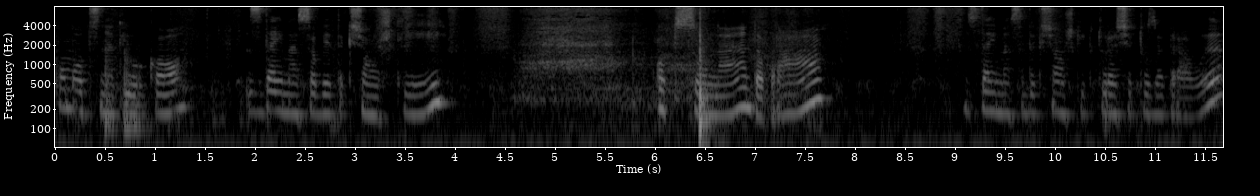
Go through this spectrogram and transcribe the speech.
pomocne biurko, zdejmę sobie te książki. Odsunę, dobra. Zdejmę sobie książki, które się tu zebrały.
